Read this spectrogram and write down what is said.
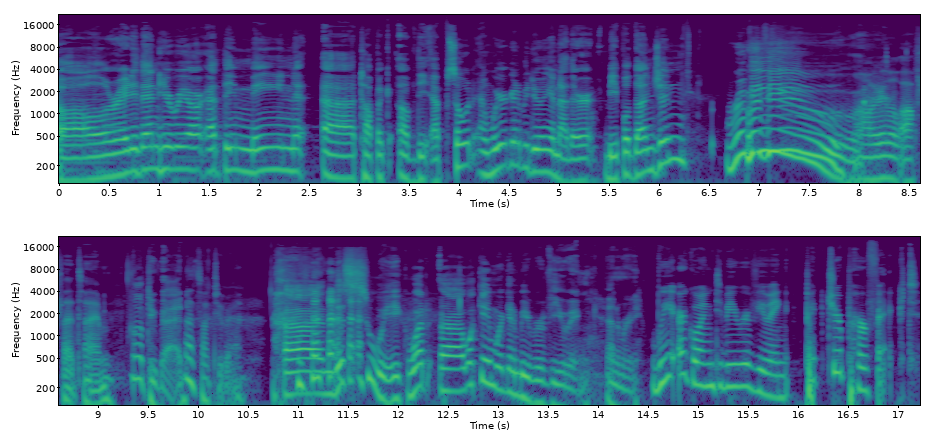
Alrighty then, here we are at the main uh, topic of the episode, and we're going to be doing another Meeple Dungeon review. Oh, we were a little off that time. Not too bad. That's not too bad. Uh, and this week, what uh, what game we're going to be reviewing, Anna Marie? We are going to be reviewing Picture Perfect,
